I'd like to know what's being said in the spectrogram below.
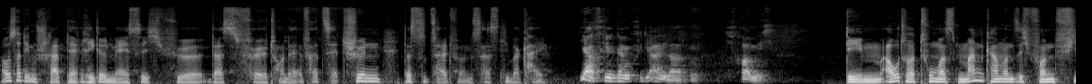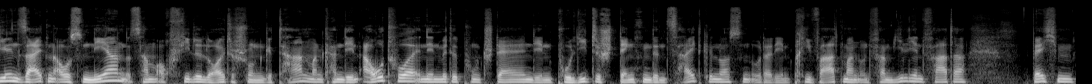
Außerdem schreibt er regelmäßig für das Feuilleton der FAZ. Schön, dass du Zeit für uns hast, lieber Kai. Ja, vielen Dank für die Einladung. Ich freue mich. Dem Autor Thomas Mann kann man sich von vielen Seiten aus nähern. Das haben auch viele Leute schon getan. Man kann den Autor in den Mittelpunkt stellen, den politisch denkenden Zeitgenossen oder den Privatmann und Familienvater. Welchem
